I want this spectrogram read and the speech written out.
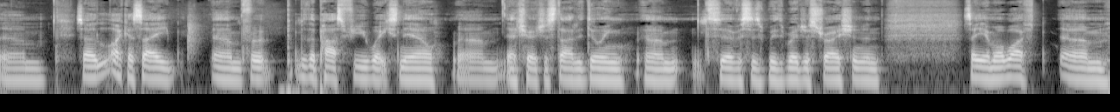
Um, so, like I say, um, for the past few weeks now, um, our church has started doing um, services with registration, and so yeah, my wife um,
